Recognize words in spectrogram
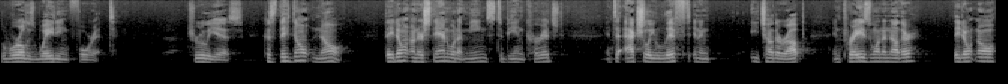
The world is waiting for it. Truly is. Because they don't know. They don't understand what it means to be encouraged and to actually lift and each other up and praise one another. They don't know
